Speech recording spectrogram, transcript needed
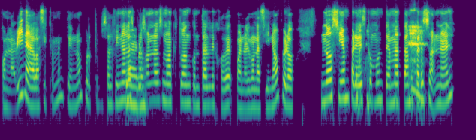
con la vida, básicamente, ¿no? Porque pues al final las Claro. personas no actúan con tal de joder, bueno, algunas sí, ¿no? Pero no siempre es como un tema tan personal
